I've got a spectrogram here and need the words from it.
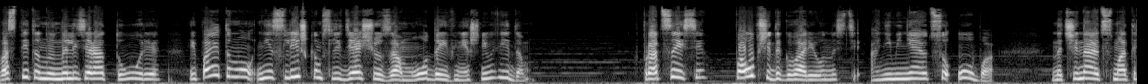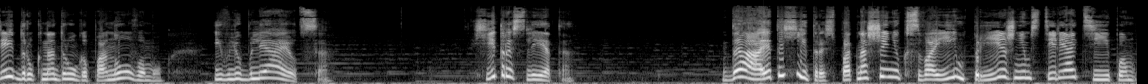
воспитанную на литературе и поэтому не слишком следящую за модой и внешним видом. В процессе, по общей договоренности, они меняются оба, начинают смотреть друг на друга по-новому и влюбляются. Хитрость ли это? Да, это хитрость по отношению к своим прежним стереотипам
